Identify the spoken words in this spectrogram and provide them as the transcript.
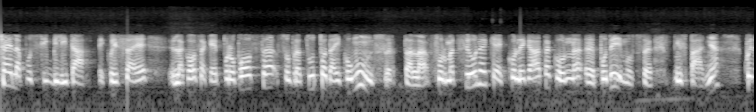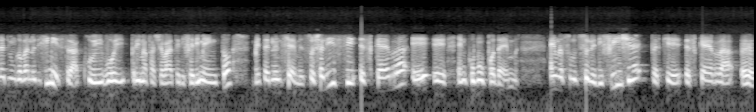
c'è la possibilità e questa è la cosa che è proposta soprattutto dai comuns, dalla formazione che è collegata con eh, Podemos in Spagna, quella di un governo di sinistra a cui voi prima facevate riferimento, mettendo insieme socialisti, Esquerra e, e Encomú Podem. È una soluzione difficile perché Esquerra eh,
